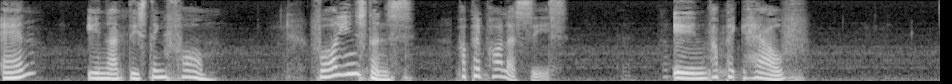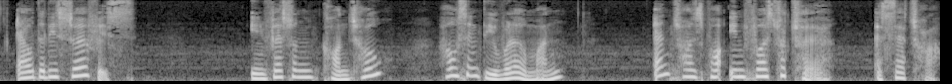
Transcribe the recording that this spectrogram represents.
and in a distinct form. For instance, public policies in public health, elderly service, infection control, housing development, and transport infrastructure, etc.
